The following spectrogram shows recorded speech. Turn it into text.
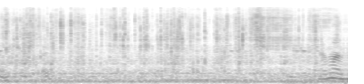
Interesting. Come on.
